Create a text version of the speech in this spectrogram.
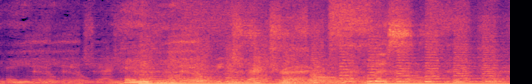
B A B. Listen.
